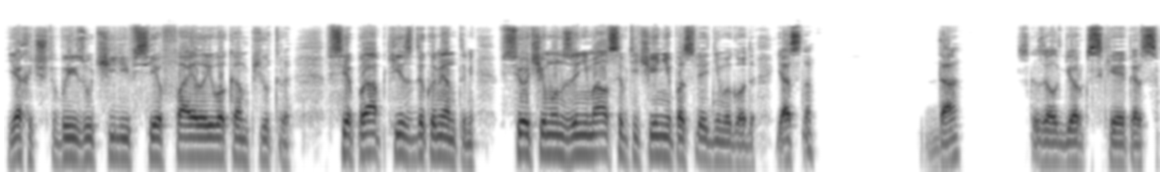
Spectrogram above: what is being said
Я хочу, чтобы вы изучили все файлы его компьютера, все папки с документами, все, чем он занимался в течение последнего года. Ясно? — Да, — сказал Георг Скепперс.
